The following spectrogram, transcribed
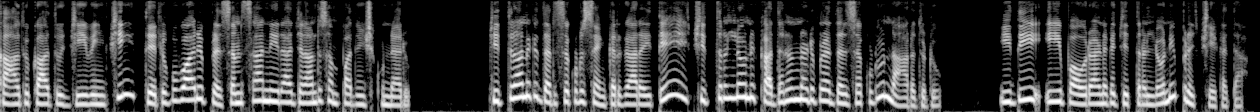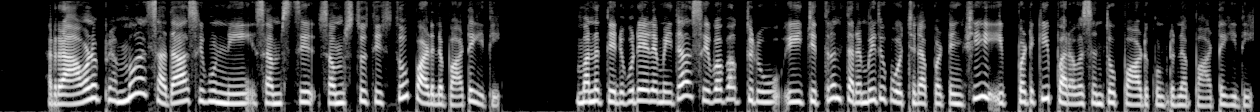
కాదు కాదు జీవించి తెలుగువారి ప్రశంసా నీరాజనాలు సంపాదించుకున్నారు. చిత్రానికి దర్శకుడు శంకర్ గారైతే చిత్రంలోని కథను నడిపిన దర్శకుడు నారదుడు. ఇది ఈ పౌరాణిక చిత్రంలోని ప్రత్యేకత. రావణ బ్రహ్మ సదాశివుణ్ణి సంస్థి సంస్తుతిస్తూ పాడిన పాట ఇది. మన తెలుగునేల మీద శివభక్తుడు ఈ చిత్రం తెర మీదకు వచ్చినప్పటి నుంచి ఇప్పటికీ పరవశంతో పాడుకుంటున్న పాట ఇది.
